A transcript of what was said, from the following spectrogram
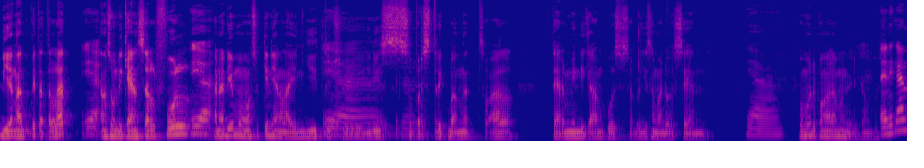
dia ngangguk kita telat Iya. langsung di cancel full Iya. karena dia mau masukin yang lain gitu cuy. Jadi bener. super strict banget soal termin di kampus apalagi sama dosen. Ya Kamu ada pengalaman gak di kampus? nah ini kan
